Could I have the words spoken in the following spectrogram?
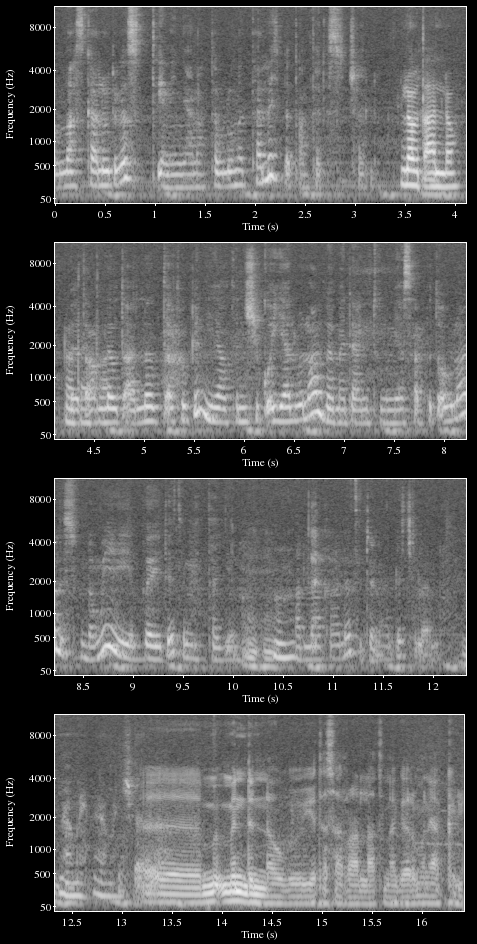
አላህ እስካለው ድረስ ጤነኛ ናት ተብሎ መታለች። በጣም ተደስቻለሁ። ለውጥ አለው ለውጥ በጣም አለው። ለውጥ አለው። እብጠቱ ግን ያው ትንሽ ይቆያል ብለዋል። በመድኃኒቱ ነው የሚያሳብጠው ብለዋል። እሱም ደግሞ በሂደት የሚታይ ነው። አላህ ካለ ትድናለች እላለሁ። አሜን አሜን። ም- ምንድን ነው የተሰራላት ነገር? ምን ያክል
